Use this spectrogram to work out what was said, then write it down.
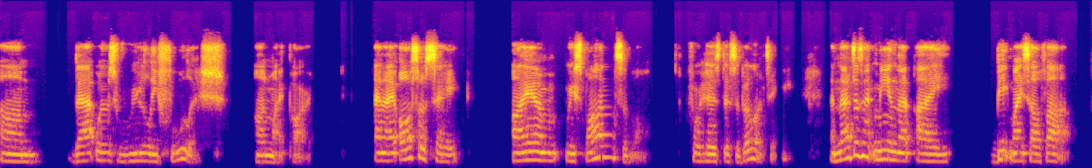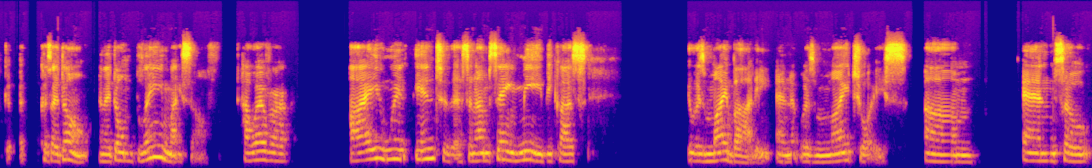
um, that was really foolish on my part. And I also say, I am responsible for his disability. And that doesn't mean that I beat myself up because I don't, and I don't blame myself. However, I went into this, and I'm saying me because it was my body and it was my choice. Um, and so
